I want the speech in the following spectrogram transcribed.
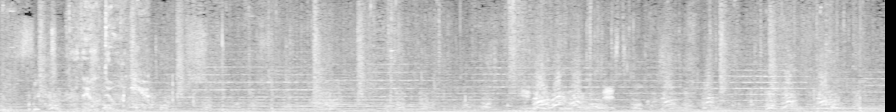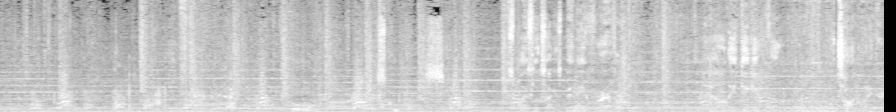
with victory. What are they all doing here? Best focus. Oh, escupas. This place looks like it's been here forever. What the hell are they digging for? We'll talk later.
